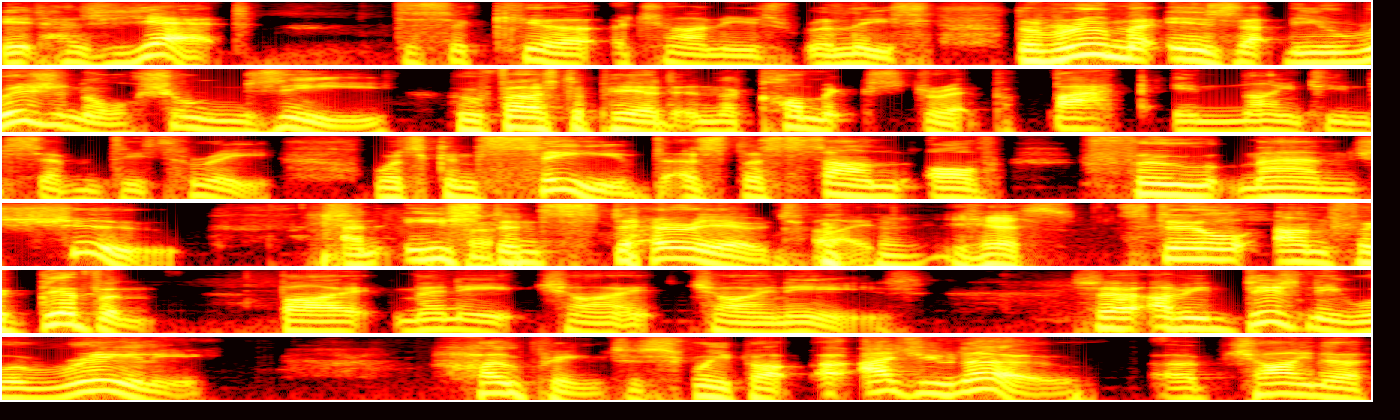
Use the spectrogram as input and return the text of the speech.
it has yet to secure a Chinese release. The rumor is that the original Shang-Zi, who first appeared in the comic strip back in 1973, was conceived as the son of Fu Manchu, an Eastern stereotype yes. still unforgiven by many chi- Chinese. So, I mean, Disney were really hoping to sweep up. As you know, uh, China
